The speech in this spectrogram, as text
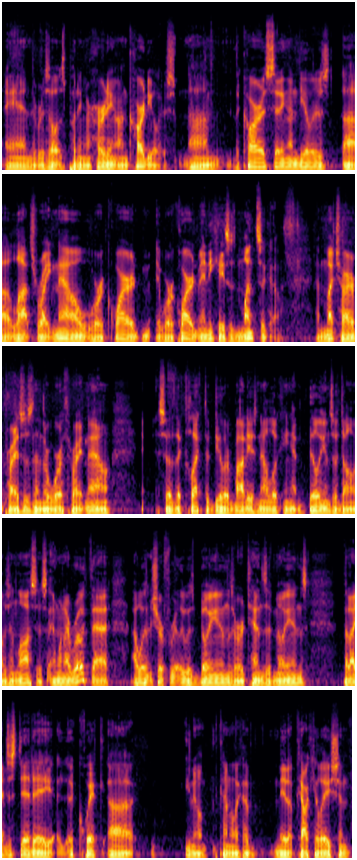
and the result is putting a hurting on car dealers. Um, the cars sitting on dealers' uh, lots right now were acquired, were acquired in many cases months ago at much higher prices than they're worth right now. So the collective dealer body is now looking at billions of dollars in losses. And when I wrote that, I wasn't sure if it really was billions or tens of millions, but I just did a, a quick, uh, you know, kind of like a made up calculation.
